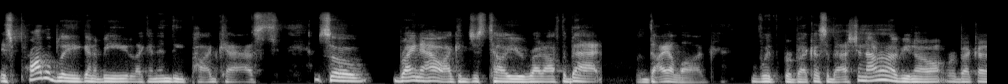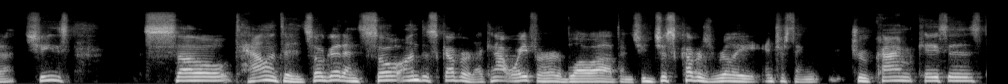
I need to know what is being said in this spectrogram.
it's probably going to be like an indie podcast. So right now, I could just tell you right off the bat, dialogue. with Rebecca Sebastian. I don't know if you know Rebecca. She's so talented, so good, and so undiscovered. I cannot wait for her to blow up. And she just covers really interesting true crime cases.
